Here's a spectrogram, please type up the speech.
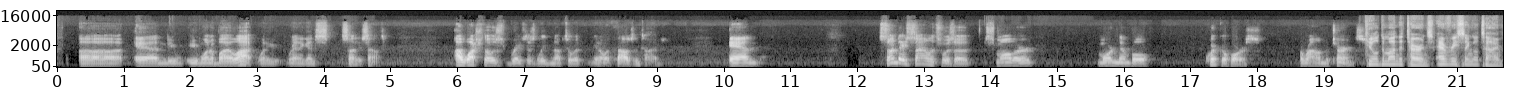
uh, and he, he won it by a lot when he ran against Sunday Silence. I watched those races leading up to it, you know, a thousand times. And Sunday Silence was a smaller, more nimble, quicker horse around the turns. Killed him on the turns every single time.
